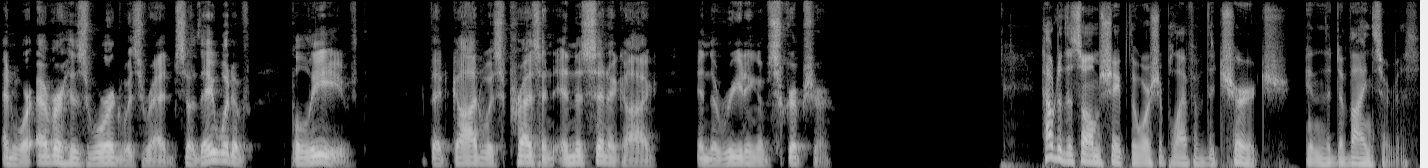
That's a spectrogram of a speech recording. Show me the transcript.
and wherever his word was read. So they would have believed that God was present in the synagogue in the reading of scripture. How did the Psalms shape the worship life of the church? in the divine service?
